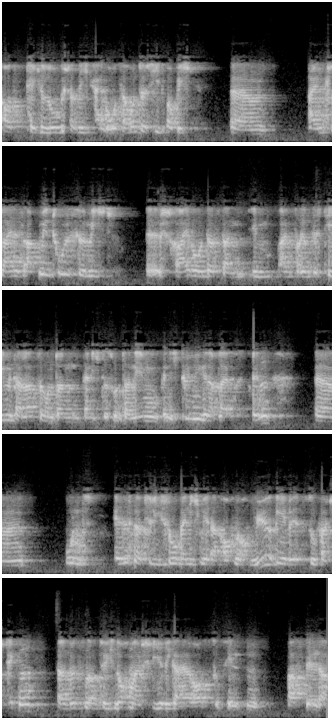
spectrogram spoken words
aus technologischer Sicht kein großer Unterschied, ob ich ähm, ein kleines Admin-Tool für mich äh, schreibe und das dann im, einfach im System hinterlasse und dann, wenn ich das Unternehmen, wenn ich kündige, dann bleibt es drin. Ähm, und es ist natürlich so, wenn ich mir dann auch noch Mühe gebe, es zu verstecken, dann wird es natürlich noch mal schwieriger herauszufinden, was denn da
